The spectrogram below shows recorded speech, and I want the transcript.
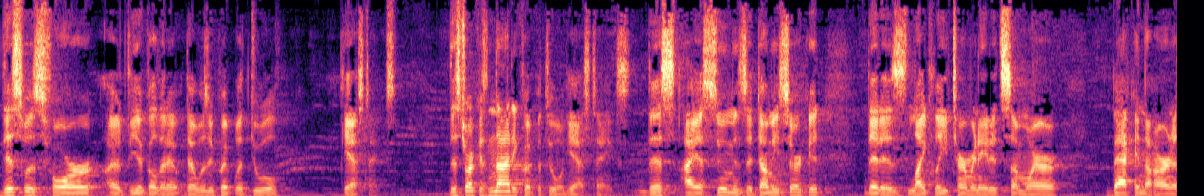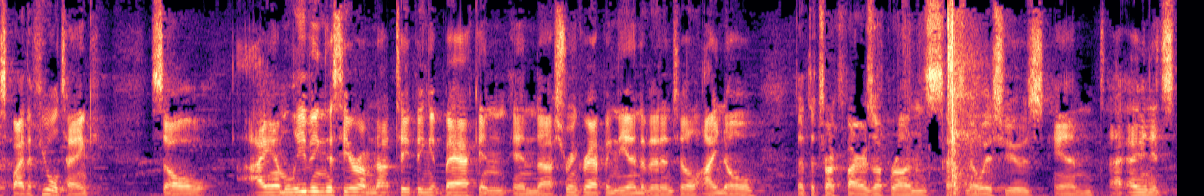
This was for a vehicle that, that was equipped with dual gas tanks. This truck is not equipped with dual gas tanks. This, I assume, is a dummy circuit that is likely terminated somewhere back in the harness by the fuel tank. So I am leaving this here. I'm not taping it back and, and uh, shrink wrapping the end of it until I know that the truck fires up, runs, has no issues. And I, I mean, it's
